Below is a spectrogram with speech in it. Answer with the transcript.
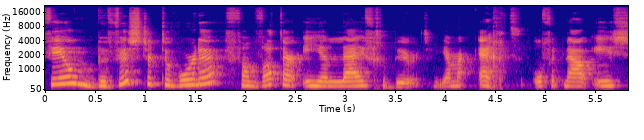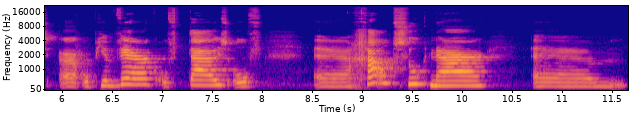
veel bewuster te worden van wat er in je lijf gebeurt. Ja, maar echt. Of het nou is uh, op je werk of thuis. Of uh, ga op zoek naar um,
